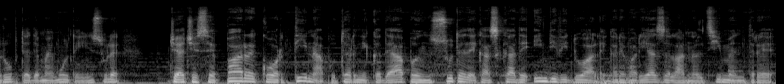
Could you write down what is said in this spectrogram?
rupte de mai multe insule, ceea ce separă cortina puternică de apă în sute de cascade individuale care variază la înălțime între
